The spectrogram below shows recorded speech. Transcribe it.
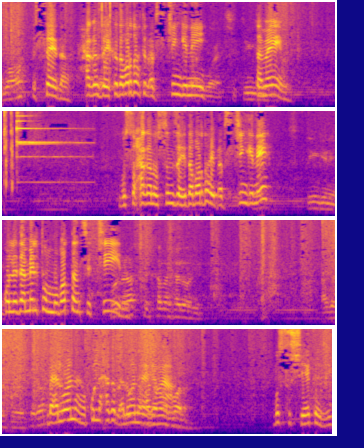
طباعه السادة حاجة زي كده برضه هتبقى ب 60 جنيه. ألوان، 60 جنيه تمام. بصوا حاجة نصين زي ده برضه هيبقى ب 60 جنيه. 60 جنيه. كل ده ميلتون مبطن كل 60 نفس الخامه الحلوه دي حاجة زي كده. بألوانها كل حاجة بألوانها يا جماعة. بصوا الشياكة دي.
